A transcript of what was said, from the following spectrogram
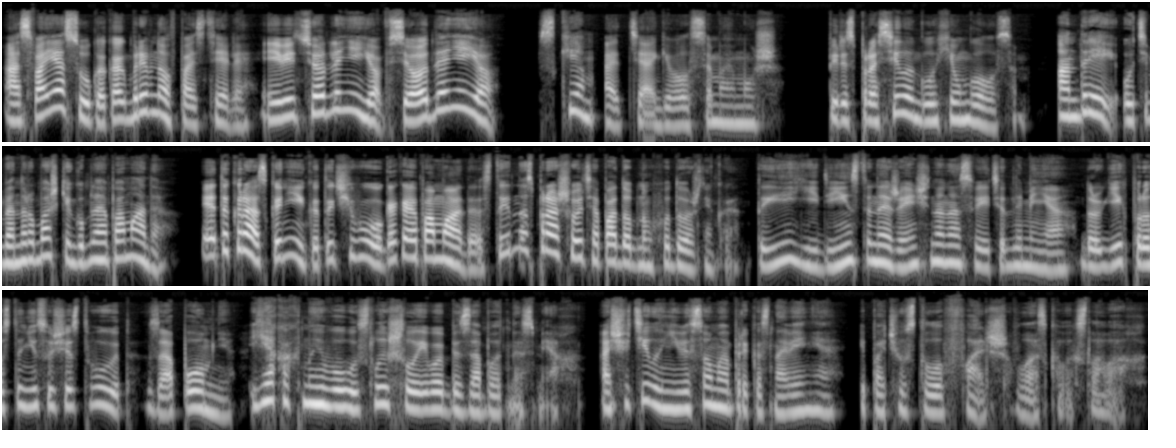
а своя сука как бревно в постели. И ведь все для нее, все для нее. С кем оттягивался мой муж? переспросила глухим голосом. Андрей, у тебя на рубашке губная помада. «Это краска, Ника, ты чего? Какая помада? Стыдно спрашивать о подобном художника. Ты единственная женщина на свете для меня. Других просто не существует. Запомни». Я как на его услышала его беззаботный смех. Ощутила невесомое прикосновение и почувствовала фальшь в ласковых словах.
